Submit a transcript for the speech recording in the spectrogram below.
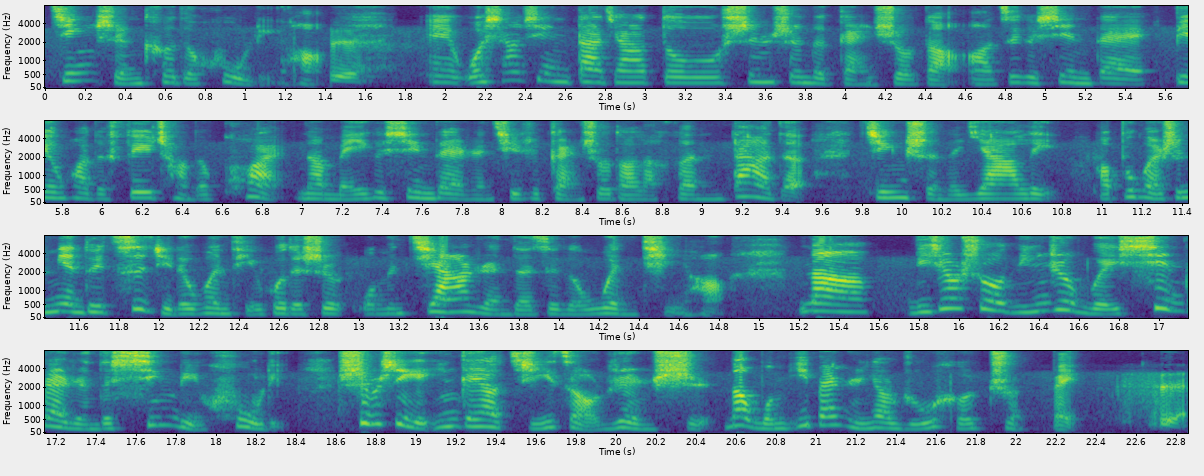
精神科的护理哈。对。哎，我相信大家都深深的感受到啊，这个现代变化的非常的快，那每一个现代人其实感受到了很大的精神的压力啊，不管是面对自己的问题，或者是我们家人的这个问题哈。那李教授，您认为现代人的心理护理是不是也应该要及早认识？那我们一般人要如何准备？是。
